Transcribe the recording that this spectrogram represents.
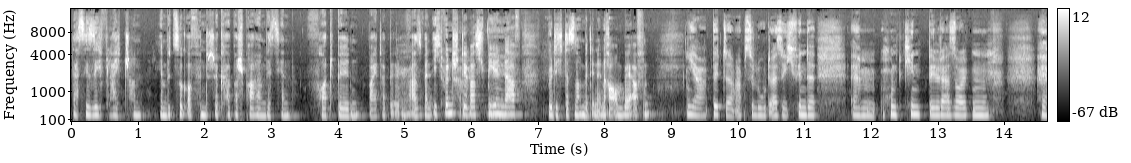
dass sie sich vielleicht schon in Bezug auf hündische Körpersprache ein bisschen fortbilden, weiterbilden. Also wenn ich wünsche dir was spielen ja. darf, würde ich das noch mit in den Raum werfen. Ja, bitte, absolut. Also ich finde, ähm, Hund-Kind-Bilder sollten, ja,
